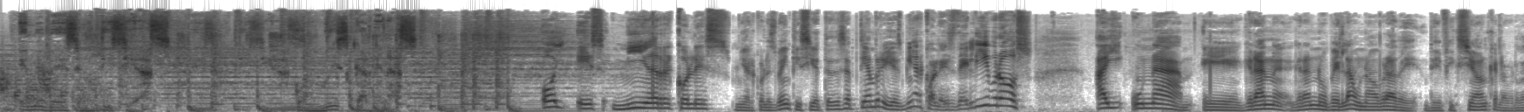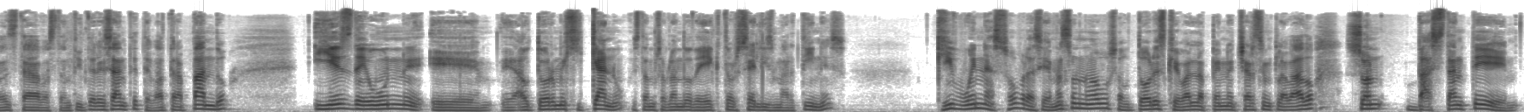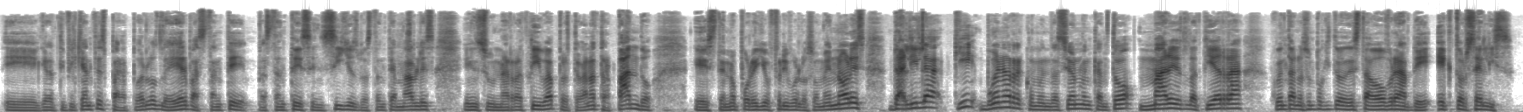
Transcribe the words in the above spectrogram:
MBS Noticias con Luis Cárdenas. Hoy es miércoles, miércoles 27 de septiembre y es miércoles de libros. Hay una eh, gran, gran novela, una obra de, ficción que la verdad está bastante interesante, te va atrapando y es de un eh, eh, autor mexicano, estamos hablando de Héctor Celis Martínez, qué buenas obras y además son nuevos autores que vale la pena echarse un clavado. Son bastante eh, gratificantes para poderlos leer, bastante, bastante sencillos, bastante amables en su narrativa, pero te van atrapando, este, no por ello frívolos o menores. Dalila, qué buena recomendación, me encantó. Mares la Tierra, cuéntanos un poquito de esta obra de Héctor Celis.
